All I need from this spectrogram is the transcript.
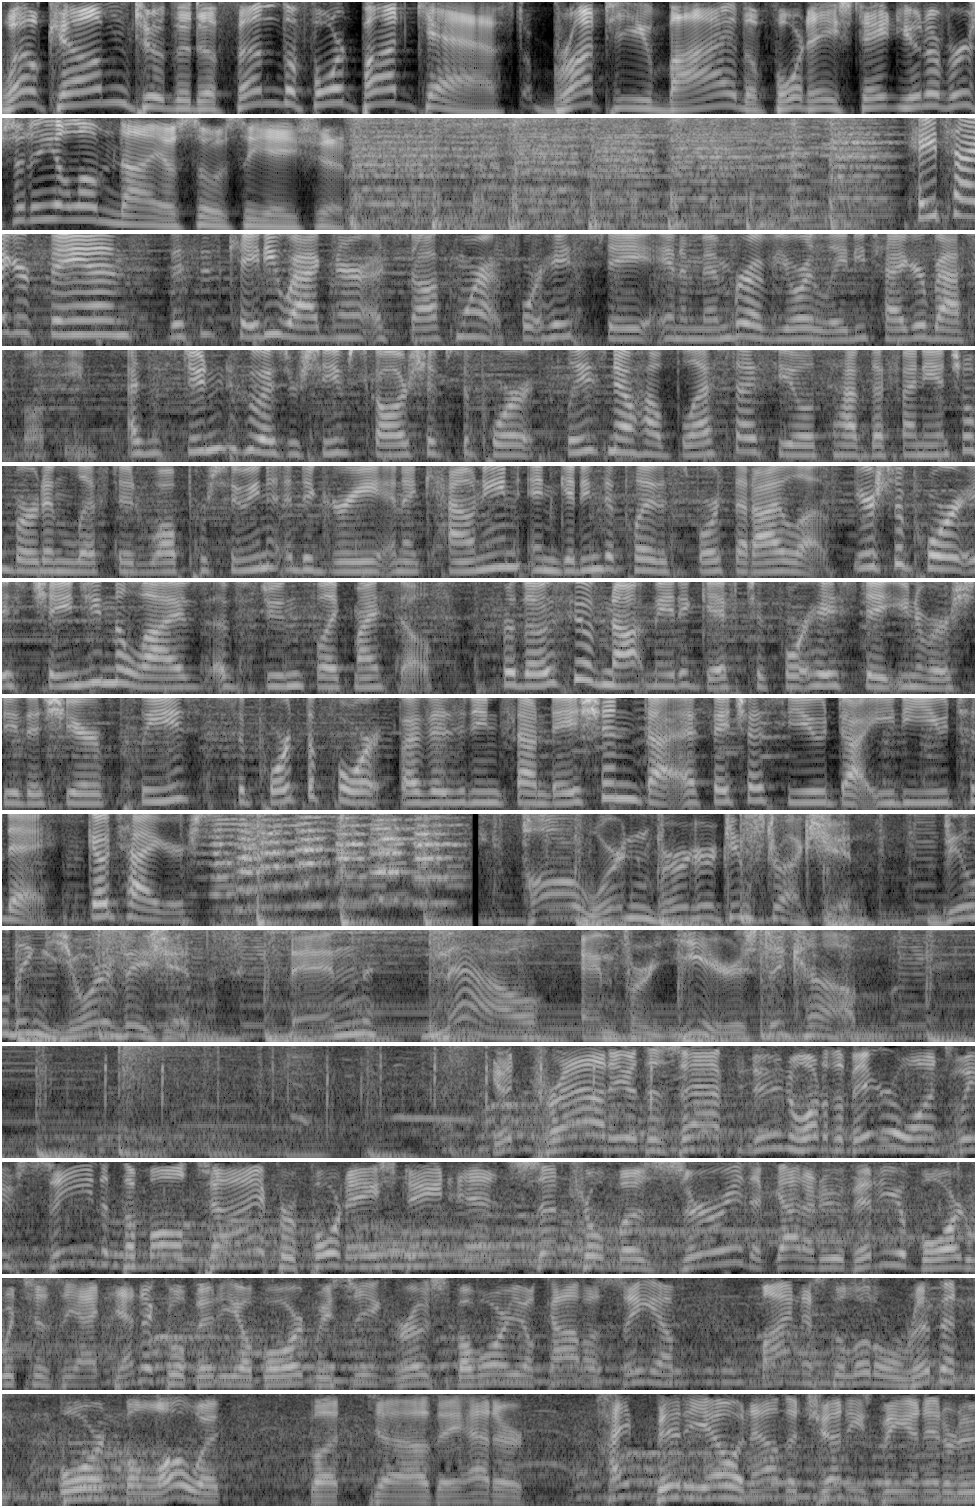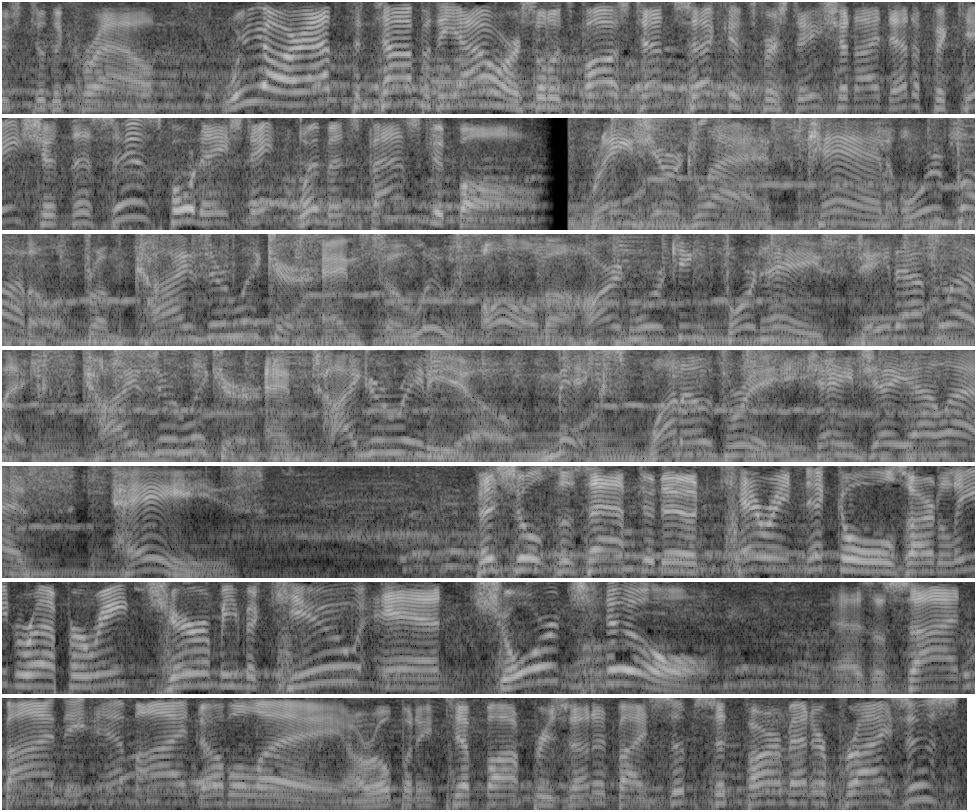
Welcome to the Defend the Fort podcast, brought to you by the Fort Hays State University Alumni Association. Hey Tiger fans, this is Katie Wagner, a sophomore at Fort Hays State and a member of your Lady Tiger basketball team. As a student who has received scholarship support, please know how blessed I feel to have the financial burden lifted while pursuing a degree in accounting and getting to play the sport that I love. Your support is changing the lives of students like myself. For those who have not made a gift to Fort Hays State University this year, please support the fort by visiting foundation.fhsu.edu today. Go Tigers! Paul Wertenberger Construction building your visions then, now, and for years to come. Good crowd here this afternoon. One of the bigger ones we've seen at the multi for Fort Hays State and Central Missouri. They've got a new video board, which is the identical video board we see in Gross Memorial Coliseum, minus the little ribbon board below it but uh, they had a hype video, and now the Jenny's being introduced to the crowd. We are at the top of the hour, so let's pause 10 seconds for station identification. This is Fort Hays State women's basketball. Raise your glass, can, or bottle from Kaiser Liquor and salute all the hardworking Fort Hays State Athletics. Kaiser Liquor and Tiger Radio. Mix 103 KJLS Hays. Officials this afternoon Kerry Nichols, our lead referee, Jeremy McHugh, and George Hill. As assigned by the MIAA. Our opening tip off presented by Simpson Farm Enterprises.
